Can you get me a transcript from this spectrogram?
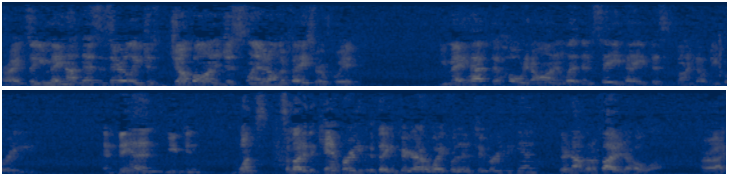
All right, so you may not necessarily just jump on and just slam it on their face real quick. You may have to hold it on and let them see, hey, this is going to help me breathe. And then you can, once somebody that can't breathe, if they can figure out a way for them to breathe again, they're not going to fight it a whole lot. All right.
